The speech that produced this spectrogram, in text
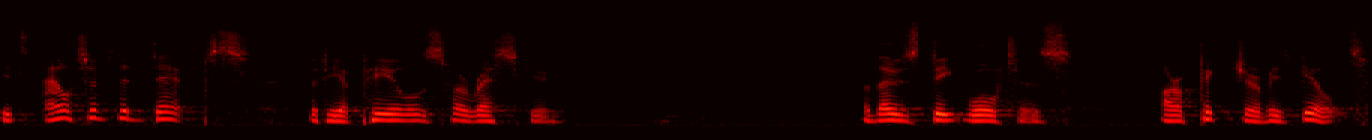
It's out of the depths that he appeals for rescue. And those deep waters are a picture of his guilt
